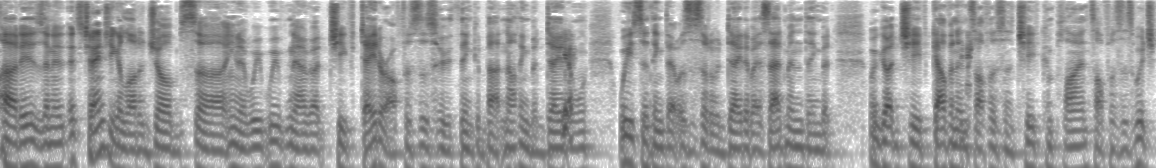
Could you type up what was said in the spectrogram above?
Oh, it is, and it's changing a lot of jobs. Uh, you know, we, have now got chief data officers who think about nothing but data. Yep. We used to think that was a sort of database admin thing, but we've got chief governance officers and chief compliance officers, which,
